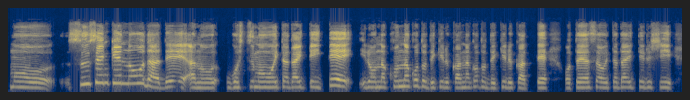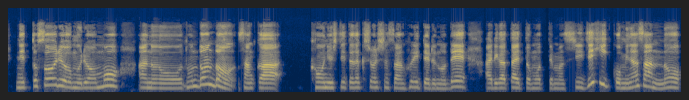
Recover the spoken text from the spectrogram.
もう数千件のオーダーであのご質問をいただいていて、いろんなこんなことできるか、あんなことできるかってお問い合わせをいただいているし、ネット送料無料もあのどんどんどん参加購入していただく消費者さん増えているのでありがたいと思ってますしぜひこう皆さんの、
